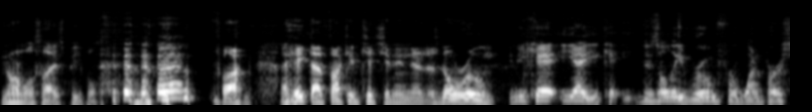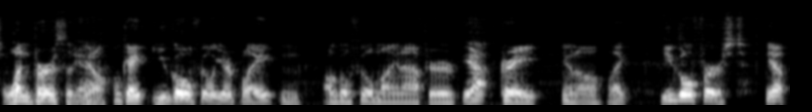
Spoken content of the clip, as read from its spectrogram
normal sized people. Fuck. I hate that fucking kitchen in there. There's no room. And you can't. Yeah, you can't. There's only room for one person. One person, you know. Okay, you go fill your plate and I'll go fill mine after. Yeah, Great. You know, like, you go first. yep.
